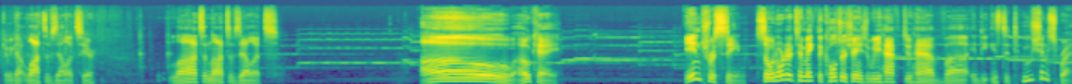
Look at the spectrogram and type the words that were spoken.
Okay, we got lots of zealots here. Lots and lots of zealots. Oh, okay. Interesting. So in order to make the culture change, we have to have uh, the institution spread.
